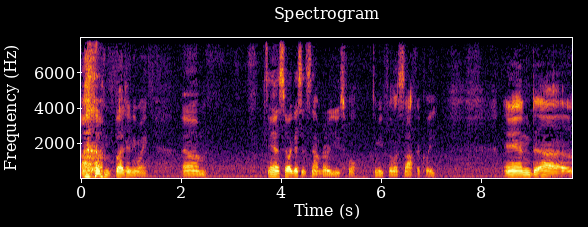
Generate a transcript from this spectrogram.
but anyway, um, yeah, so I guess it's not very useful to me philosophically. And uh,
